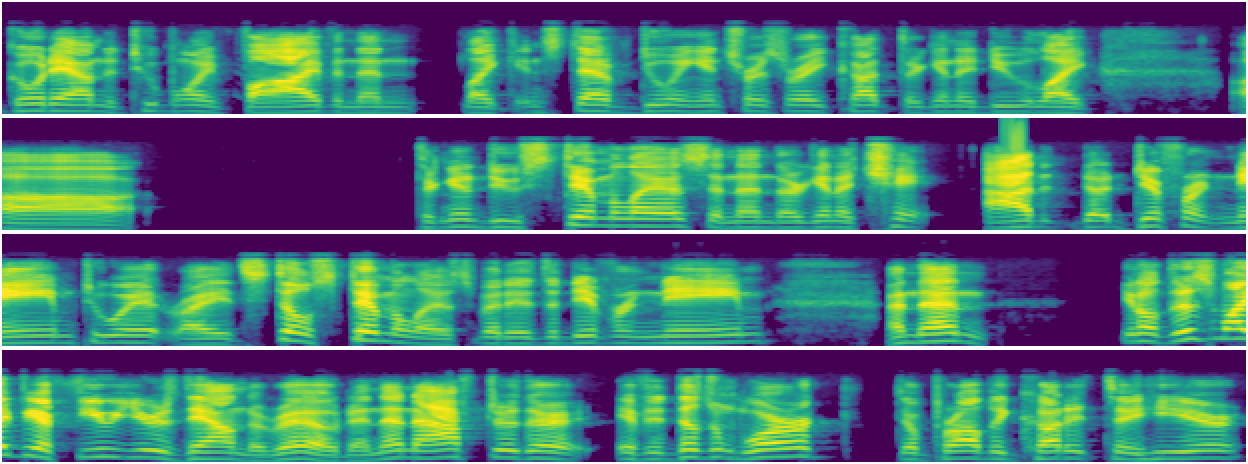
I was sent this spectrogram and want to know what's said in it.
go down to 2.5 and then like instead of doing interest rate cut, they're going to do like uh they're going to do stimulus and then they're going to cha- add a different name to it, right? It's still stimulus, but it's a different name. And then you know, this might be a few years down the road. And then after the, if it doesn't work, they'll probably cut it to here.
